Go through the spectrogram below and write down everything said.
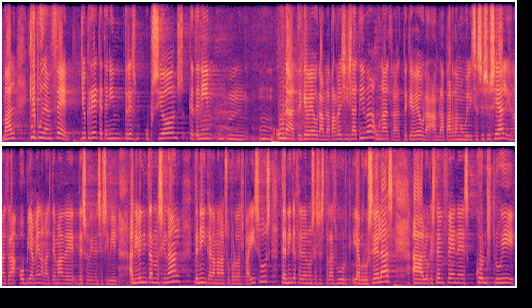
Val? Què podem fer? Jo crec que tenim tres opcions, que tenim mm, una té que veure amb la part legislativa, una altra té que veure amb la part de mobilització social i una altra, òbviament, amb el tema de desobediència civil. A nivell internacional tenim que demanar el suport dels països, tenim que fer denúncies a Estrasburg i a Brussel·les, el que estem fent és construir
